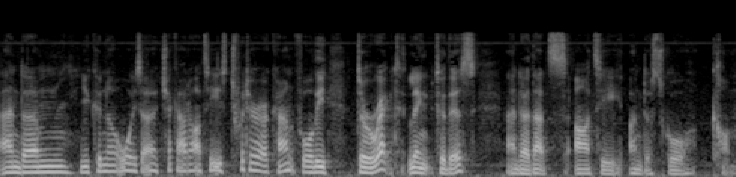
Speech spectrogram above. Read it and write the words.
And um, you can always uh, check out RT's Twitter account for the direct link to this, and uh, that's RT underscore com.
